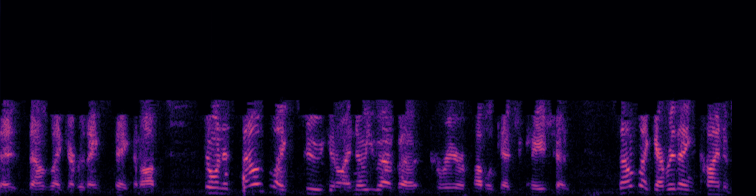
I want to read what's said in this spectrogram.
that sounds like everything's taken off. So, and it sounds like too, you know, I know you have a career in public education. Sounds like everything kind of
